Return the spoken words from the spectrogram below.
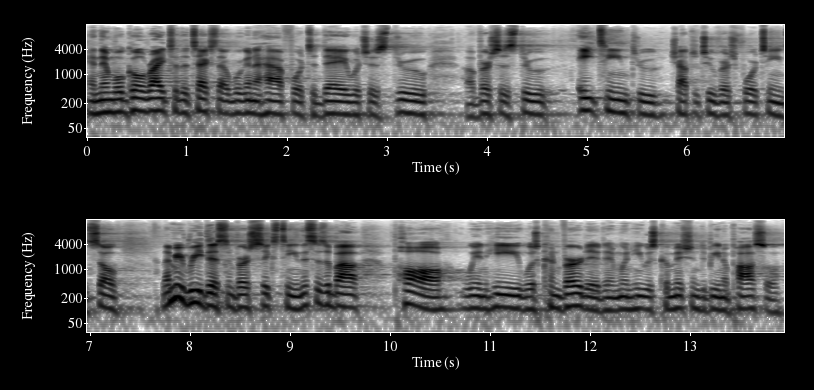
And then we'll go right to the text that we're going to have for today, which is through uh, verses through 18 through chapter 2, verse 14. So, let me read this in verse 16. This is about Paul when he was converted and when he was commissioned to be an apostle.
